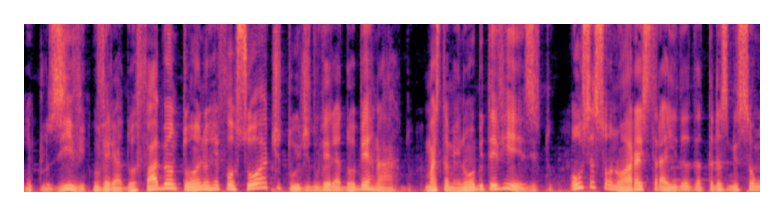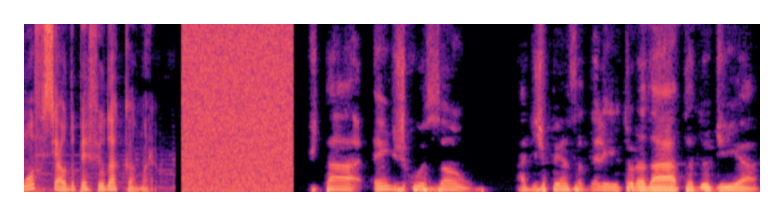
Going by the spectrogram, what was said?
Inclusive, o vereador Fábio Antônio reforçou a atitude do vereador Bernardo, mas também não obteve êxito. Ouça a sonora extraída da transmissão oficial do perfil da Câmara. Está em discussão a dispensa da leitura da ata do dia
